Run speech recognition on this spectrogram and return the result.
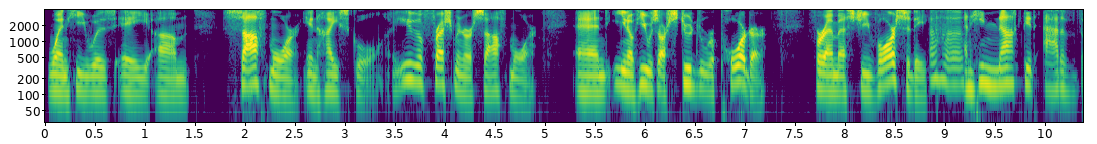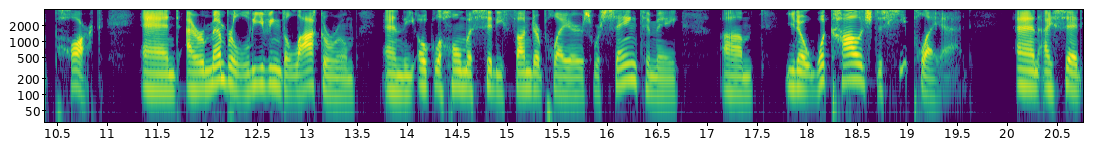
when he was a um, sophomore in high school, either freshman or sophomore, and you know, he was our student reporter for MSG Varsity, and he knocked it out of the park. And I remember leaving the locker room, and the Oklahoma City Thunder players were saying to me, um, you know, what college does he play at? And I said,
